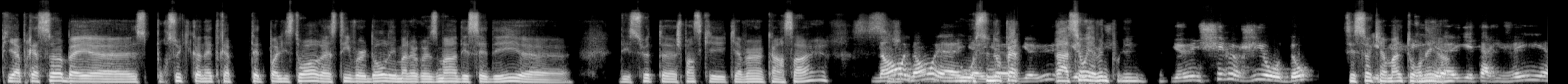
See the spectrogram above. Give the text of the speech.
puis après ça, ben, euh, pour ceux qui connaîtraient peut-être pas l'histoire, euh, Steve Erdol est malheureusement décédé des suites, je pense qu'il avait un cancer. Non, non. Ou c'est une opération, il y, avait une, il y a eu une chirurgie au dos. C'est ça qui a mal tourné. Hein? Il est arrivé,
